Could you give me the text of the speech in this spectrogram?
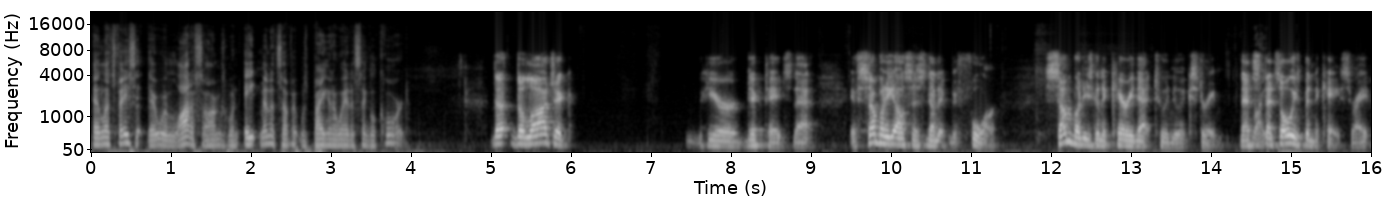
And let's face it, there were a lot of songs when eight minutes of it was banging away at a single chord. The the logic here dictates that if somebody else has done it before, somebody's going to carry that to a new extreme. That's right. that's always been the case, right?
